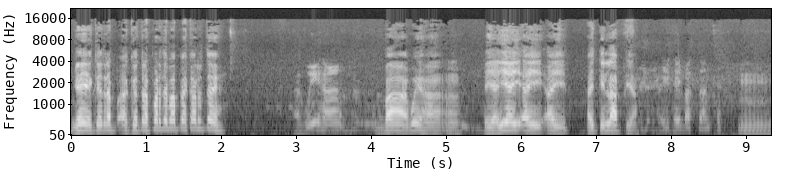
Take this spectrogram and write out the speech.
¿Y a qué, otra, a qué otras partes va a pescar usted? Agüija, Va, güey, ah, ah. Y ahí hay, hay, hay, hay tilapia. ahí sí hay bastante. Mm.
